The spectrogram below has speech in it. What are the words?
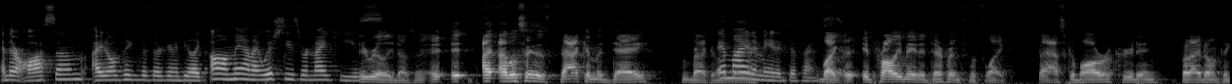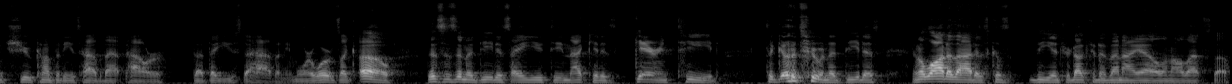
and they're awesome, I don't think that they're gonna be like, oh man, I wish these were Nikes. It really doesn't. It, it I, I will say this: back in the day, back in the It might day, have made a difference. like it, it probably made a difference with like basketball recruiting, but I don't think shoe companies have that power that they used to have anymore. Where it's like, oh, this is an Adidas AU team. That kid is guaranteed to go to an Adidas, and a lot of that is because the introduction of NIL and all that stuff.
